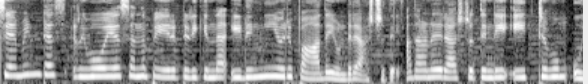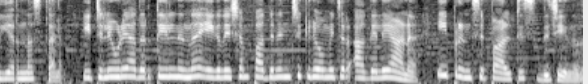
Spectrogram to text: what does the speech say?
ചെമിൻഡസ് റിവോയസ് എന്ന് പേരിട്ടിരിക്കുന്ന ഇടുങ്ങിയൊരു പാതയുണ്ട് രാഷ്ട്രത്തിൽ. അതാണ് രാഷ്ട്രത്തിന്റെ ഏറ്റവും ഉയർന്ന സ്ഥലം. ഇറ്റലിയുടെ അതിർത്തിയിൽ നിന്ന് ഏകദേശം പതിനഞ്ച് കിലോമീറ്റർ അകലെയാണ് ഈ പ്രിൻസിപ്പാലിറ്റി സ്ഥിതി ചെയ്യുന്നത്.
